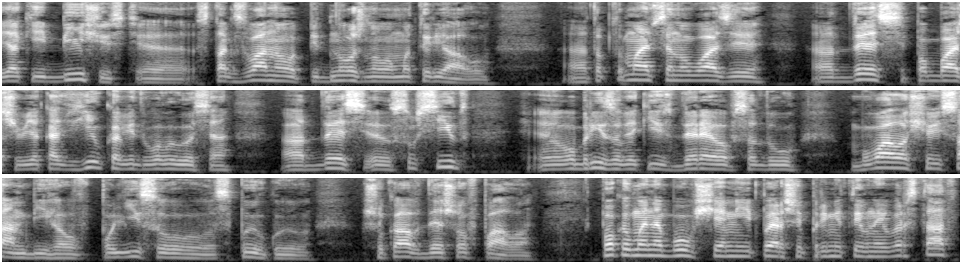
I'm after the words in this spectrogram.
як і більшість, е, з так званого підножного матеріалу. Е, Тобто мається на увазі, десь побачив, якась гілка відвалилася, десь сусід обрізав якісь дерева в саду. Бувало, що і сам бігав по лісу з пилкою, шукав де що впало. Поки в мене був ще мій перший примітивний верстат,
